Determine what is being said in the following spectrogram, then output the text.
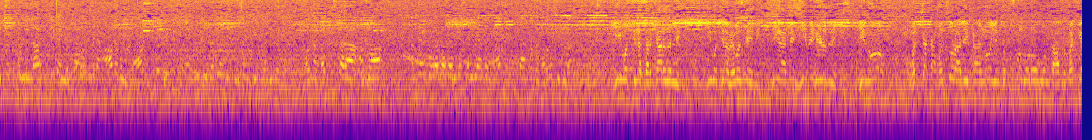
ಎಚ್ಚೆತ್ತುಕೊಳ್ಳಿಲ್ಲ. ಈಗ ಎಲ್ಲ ವಂಚನೆ ಆದ ಬಳಿಕ ಒಂದು ಅವ್ರನ್ನ ಬಂಧಿಸ್ತಾರ ಅಥವಾ ಅನ್ಯಾಯಕ್ಕೆ ಒಳಗಾದವರಿಗೆ ಸರಿಯಾದ ಈ ಹೊತ್ತಿನ ಇವತ್ತಿನ ಸರ್ಕಾರದಲ್ಲಿ ವ್ಯವಸ್ಥೆಯಲ್ಲಿ ಈಗಾಗಲೇ ನೀವೇ ಹೇಳಿದ್ರಿ, ಏನು ವಂಚಕ ಮನ್ಸೂರ್ ಅಲಿ ಖಾನ್ ಏನು ತಪ್ಪಿಸ್ಕೊಂಡು ಓಡೋಗುವಂತ ಅದ್ರ ಬಗ್ಗೆ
